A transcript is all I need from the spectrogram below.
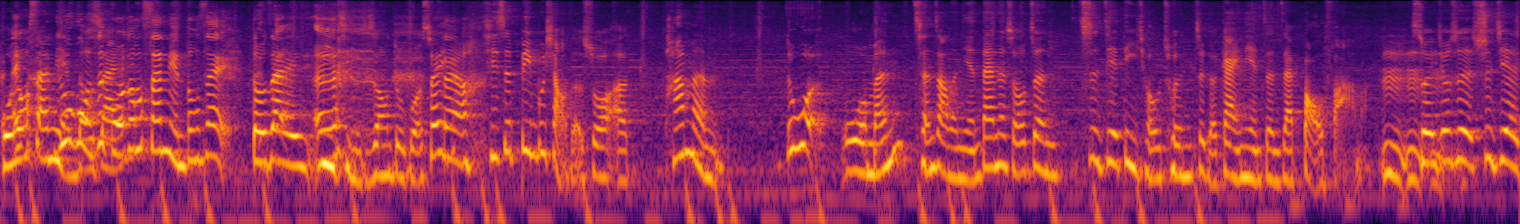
国中三年哎如果是国中三年都在，都在疫情之中度过，所以其实并不晓得说，呃，他们如果我们成长的年代那时候正世界地球村这个概念正在爆发嘛，嗯嗯，所以就是世界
